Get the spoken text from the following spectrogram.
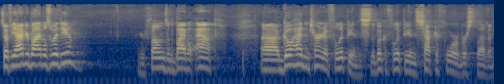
So if you have your Bibles with you, your phones or the Bible app, uh, go ahead and turn to Philippians, the book of Philippians, chapter 4, verse 11.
